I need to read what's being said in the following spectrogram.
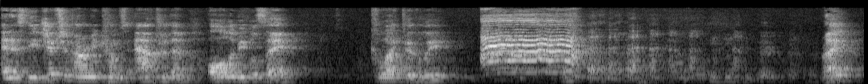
and as the egyptian army comes after them all the people say collectively. Ah! right?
